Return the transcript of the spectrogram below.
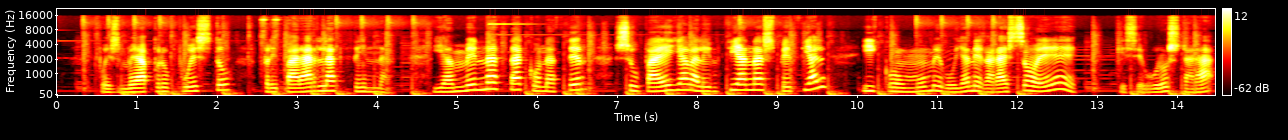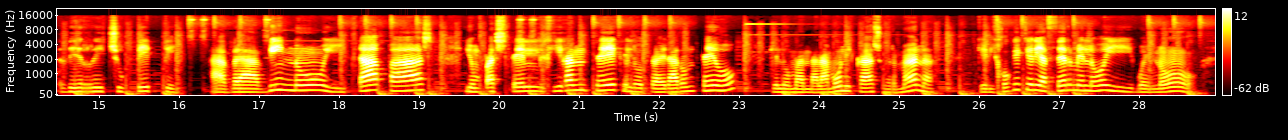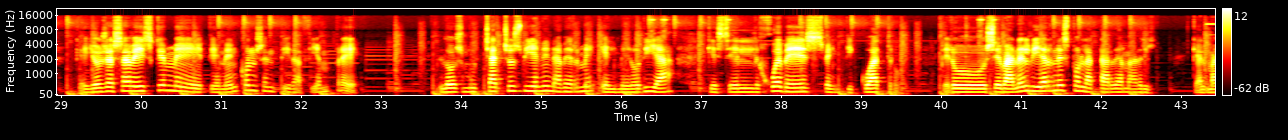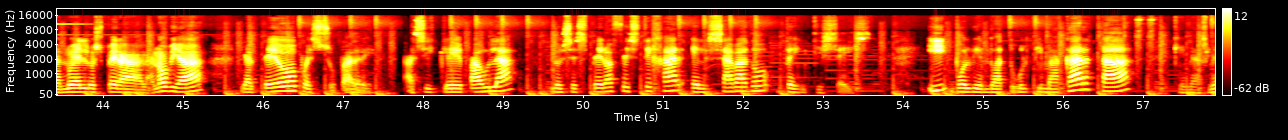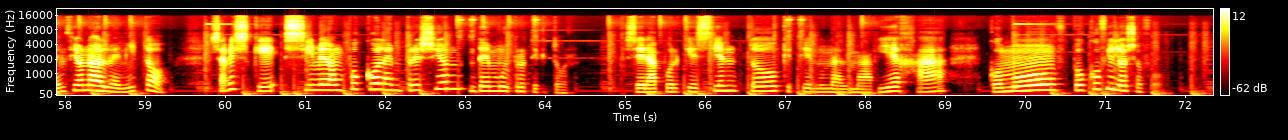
pues me ha propuesto preparar la cena y amenaza con hacer su paella valenciana especial y cómo me voy a negar a eso, ¿eh? Que seguro estará de rechupete. Habrá vino y tapas y un pastel gigante que lo traerá don Teo, que lo manda la Mónica, su hermana, que dijo que quería hacérmelo y bueno, que ellos ya sabéis que me tienen consentida siempre. Los muchachos vienen a verme el mero día, que es el jueves 24, pero se van el viernes por la tarde a Madrid, que al Manuel lo espera la novia y al Teo pues su padre. Así que Paula, los espero a festejar el sábado 26. Y volviendo a tu última carta, que me has mencionado al Benito, sabes que sí me da un poco la impresión de muy protector. Será porque siento que tiene un alma vieja, como un poco filósofo.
